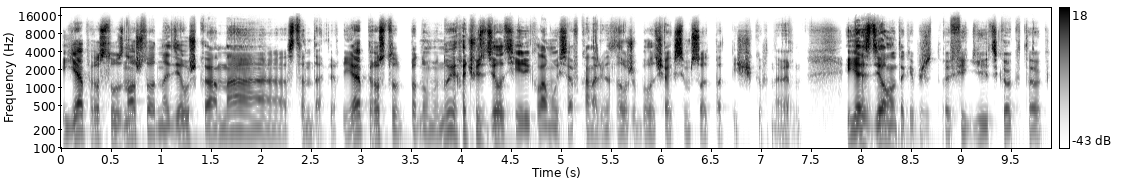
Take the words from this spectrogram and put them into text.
я просто узнал, что одна девушка, она стендапер. Я просто подумал, ну, я хочу сделать ей рекламу у себя в канале. У меня тогда уже было человек 700 подписчиков, наверное. И я сделал, она такая пишет, офигеть, как так?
